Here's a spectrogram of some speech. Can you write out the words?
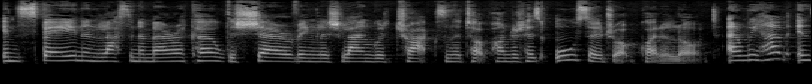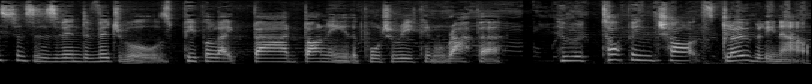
In Spain and Latin America, the share of English language tracks in the top 100 has also dropped quite a lot. And we have instances of individuals, people like Bad Bunny, the Puerto Rican rapper, who are topping charts globally now.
